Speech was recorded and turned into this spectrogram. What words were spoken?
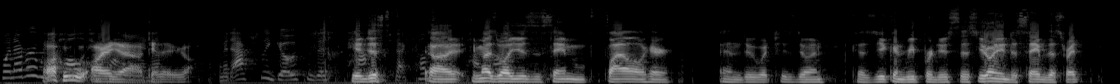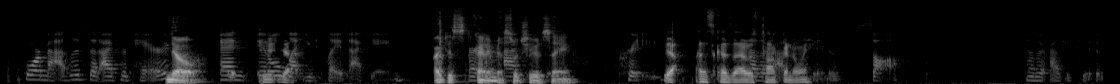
Whenever we Oh, call who- import oh yeah. Okay, random, there you go. it actually goes to this You just, that comes Uh, you might as well use the same file here and do what she's doing because you can reproduce this. You don't need to save this, right? four Mad Libs that I prepared. No, And it'll Yeah. let you play that game. I just kind of missed what she was saying. Pretty. Yeah, that's because I was Another talking away. Another adjective.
